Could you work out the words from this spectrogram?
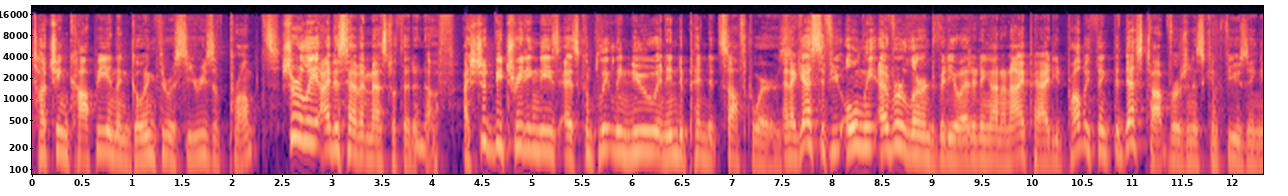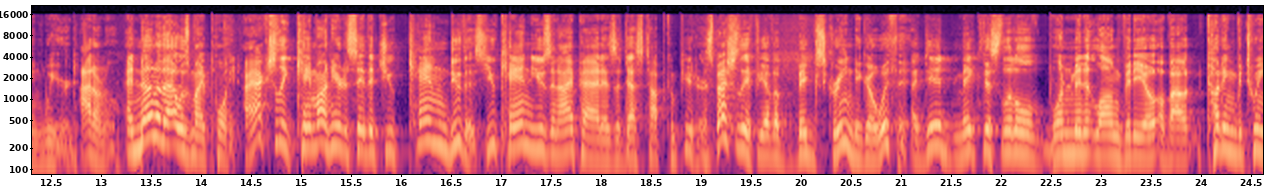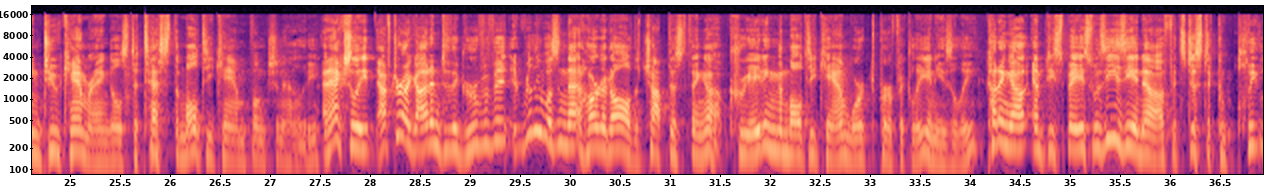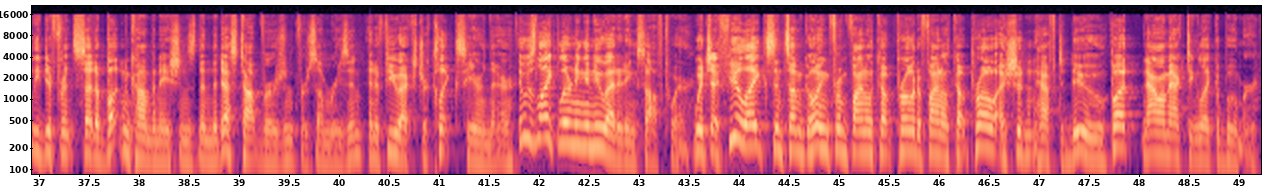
touching copy and then going through a series of prompts? Surely I just haven't messed with it enough. I should be treating these as completely new and independent softwares. And I guess if you only ever learned video editing on an iPad, you'd probably think the desktop version is confusing and weird. I don't know. And none of that was my point. I actually came on here to say that you can do this. You can use an iPad as a desktop computer, especially if you have a big screen to go with it. I did make this little one minute long video about cutting between two camera angles to test the multicam functionality. And actually, after I got into the groove of it, it really wasn't that hard at all to chop this thing up. Creating the multicam worked perfectly and easily. Cutting out empty space was easy enough. It's just a completely different set of button combinations than the desktop version for some reason, and a few extra clicks here and there. It was like learning a new editing software, which I feel like since I'm going from Final Cut Pro to Final Cut Pro, I shouldn't have to do, but now I'm acting like a boomer.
